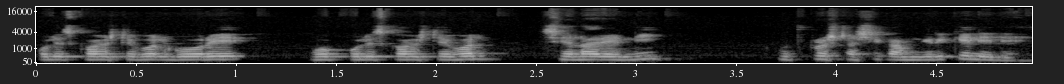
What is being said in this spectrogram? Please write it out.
पोलीस कॉन्स्टेबल गोरे व पोलीस कॉन्स्टेबल शेलार यांनी उत्कृष्ट अशी कामगिरी केलेली आहे.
